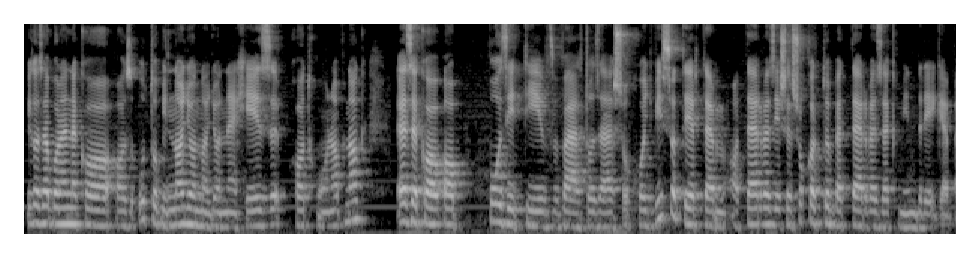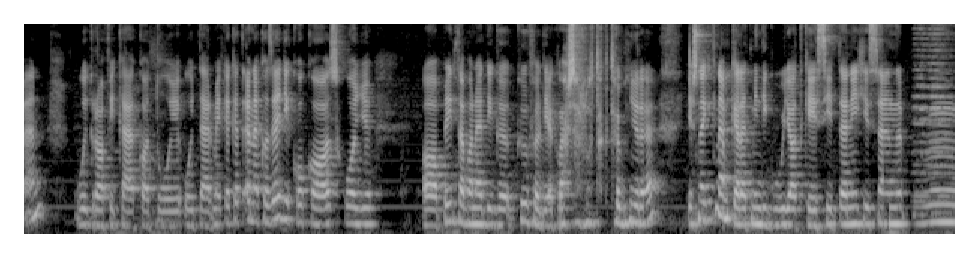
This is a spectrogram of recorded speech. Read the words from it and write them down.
igazából ennek a, az utóbbi nagyon-nagyon nehéz hat hónapnak ezek a, a pozitív változások, hogy visszatértem a tervezéshez, sokkal többet tervezek, mint régebben, új grafikákat, új, új termékeket. Ennek az egyik oka az, hogy a printában eddig külföldiek vásároltak többnyire, és nekik nem kellett mindig újat készíteni, hiszen mm,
